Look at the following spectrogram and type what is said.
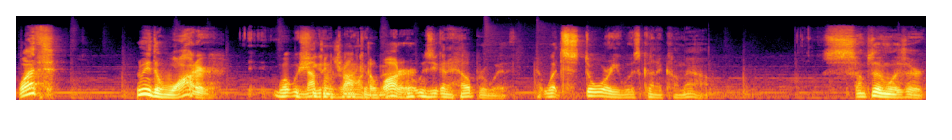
What? What do you mean the water? What was she going Nothing's to wrong talk with the about? water. What was he going to help her with? What story was going to come out? Something with her,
